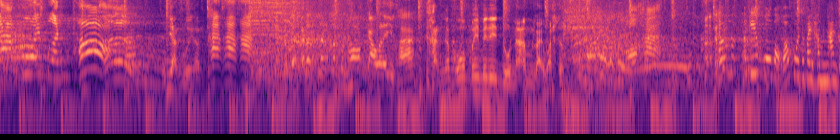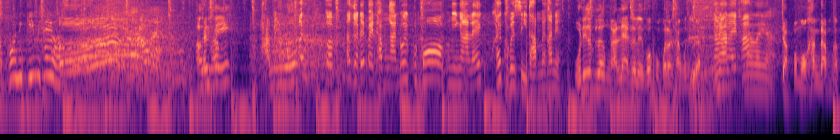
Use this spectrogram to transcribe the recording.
อยากรวยเหมือนพ่อ ผมอยากรวยครับค่ะค่ะค่ะแล้วคุณพ่อเกาอะไรอยู่คะคันครับเพราะว่าไม่ไม่ได้โดนน้ำหลายวันแล้วอ๋อค่ะ แล้วเมื่อมื่อกี้ครูบอกว่าครูจะไปทำงานกับพ่อนิกกี้ไม่ใช่เหรอ เอาสิครับ ถามเองเลยเอ้ยเออถ้าเกิดได้ไปทำงานด้วยคุณพ่อมีงานอะไรให้ให้คุณเป็นสีทำไหมคะเนี่ย วันนี้ก็เริ่มงานแรกเลยเลยเพราะผมกำลังทำกันอยู่แล้วงานอะไรคะ อะไรอะ จับปลาหมอคางดำครับ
